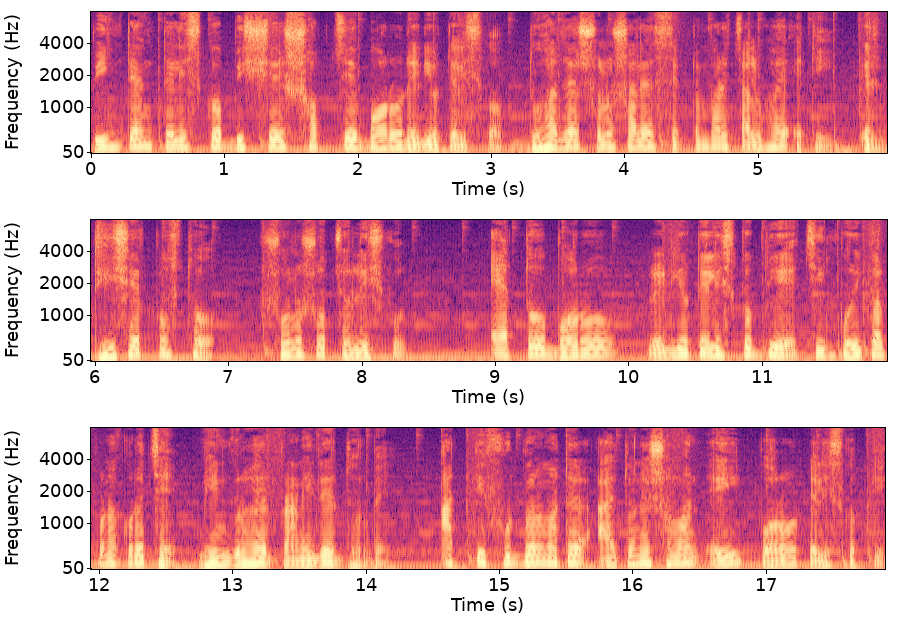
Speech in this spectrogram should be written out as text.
পিং ট্যাং টেলিস্কোপ বিশ্বের সবচেয়ে বড় রেডিও টেলিস্কোপ। দু ষোলো সালের সেপ্টেম্বরে চালু হয় এটি। এর ঢিসের প্রস্থ ষোলোশো চল্লিশ ফুট। এত বড় রেডিও টেলিস্কোপ দিয়ে চীন পরিকল্পনা করেছে ভিনগ্রহের প্রাণীদের ধরবে। আটটি ফুটবল মাঠের আয়তনের সমান এই বড় টেলিস্কোপটি।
